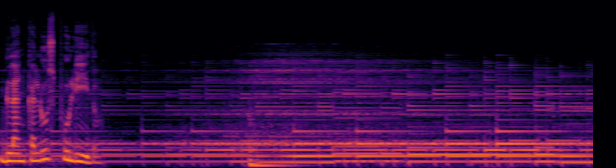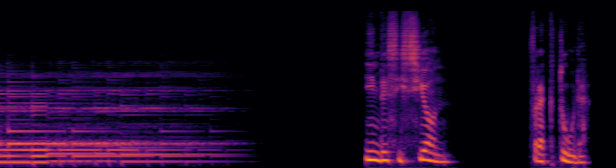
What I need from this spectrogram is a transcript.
Blanca Luz Pulido. Indecisión. Fractura.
